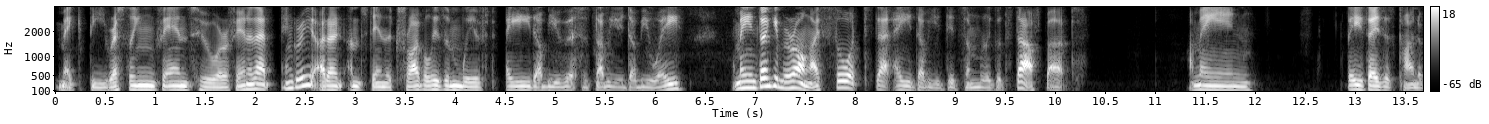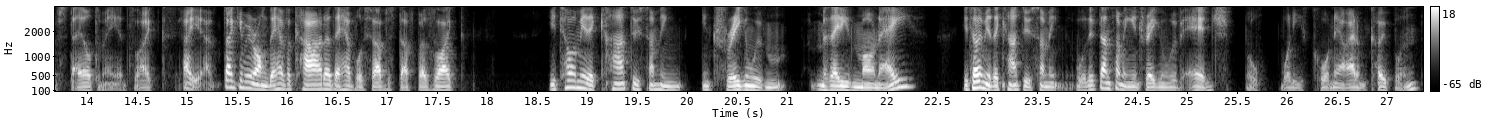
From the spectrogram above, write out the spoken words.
make the wrestling fans who are a fan of that angry. I don't understand the tribalism with AEW versus WWE. I mean, don't get me wrong, I thought that AEW did some really good stuff, but I mean, these days it's kind of stale to me. It's like, oh yeah, don't get me wrong, they have Okada, they have all this other stuff, but it's like, you're telling me they can't do something intriguing with Mercedes Moné? You're telling me they can't do something, well, they've done something intriguing with Edge, or what he's called now, Adam Copeland.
